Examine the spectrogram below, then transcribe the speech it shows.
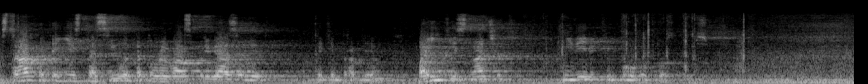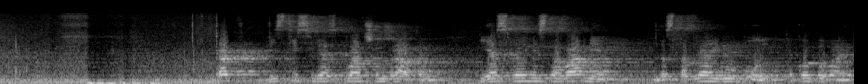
Страх это и есть та сила, которая вас привязывает к этим проблемам. Боитесь, значит, не верите в Бога просто. Как вести себя с младшим братом? Я своими словами доставляю ему боль. Такое бывает.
